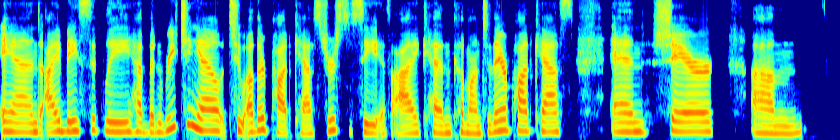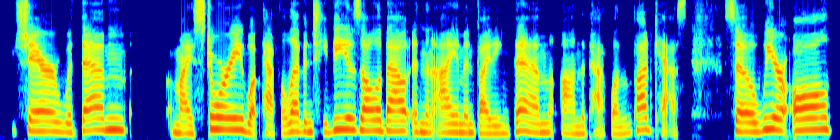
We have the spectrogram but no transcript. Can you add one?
And I basically have been reaching out to other podcasters to see if I can come onto their podcast and share. Um, share with them my story, what Path 11 TV is all about, and then I am inviting them on the Path 11 podcast. So we are all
